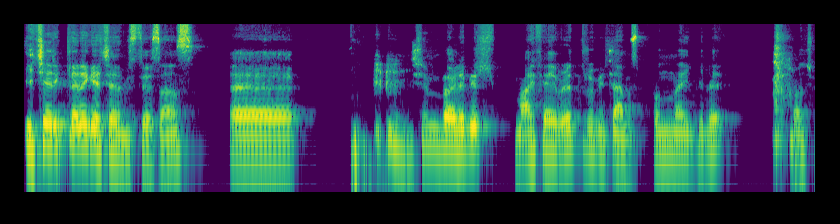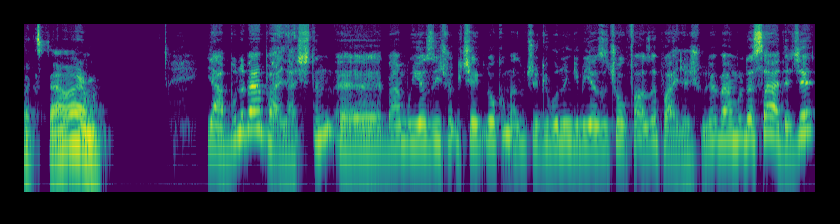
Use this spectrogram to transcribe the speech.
İçeriklere geçelim istiyorsanız. Ee, şimdi böyle bir My Favorite Ruby Gems. Bununla ilgili konuşmak isteyen var mı? Ya bunu ben paylaştım. Ee, ben bu yazıyı çok içerikli okumadım. Çünkü bunun gibi yazı çok fazla paylaşılıyor. Ben burada sadece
